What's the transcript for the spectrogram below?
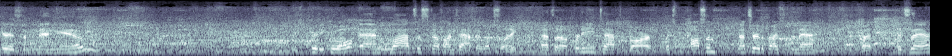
Here's the menu. It's pretty cool and lots of stuff on tap it looks like. That's a pretty tapped bar. Looks awesome. Not sure the price is in there, but it's there.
